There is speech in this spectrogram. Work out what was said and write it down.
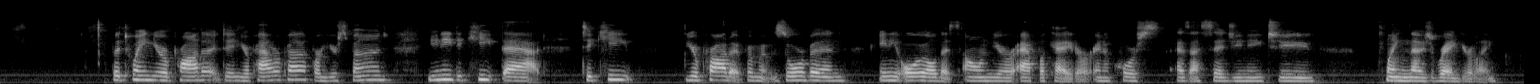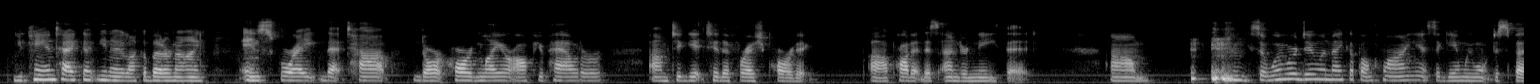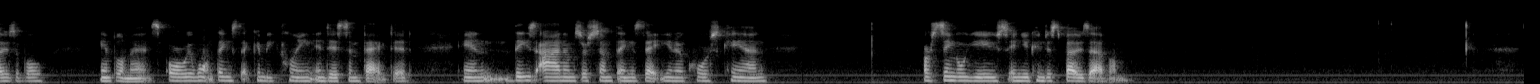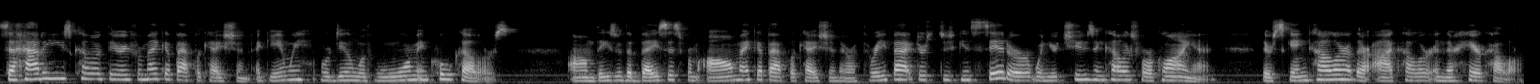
between your product and your powder puff or your sponge, you need to keep that to keep your product from absorbing any oil that's on your applicator. And of course, as I said, you need to clean those regularly. You can take a, you know, like a butter knife and scrape that top dark hardened layer off your powder um, to get to the fresh product, uh, product that's underneath it. Um, so when we're doing makeup on clients, again, we want disposable implements or we want things that can be clean and disinfected. And these items are some things that, you know, of course, can are single use and you can dispose of them. So how to use color theory for makeup application. Again, we, we're dealing with warm and cool colors. Um, these are the basis from all makeup application. There are three factors to consider when you're choosing colors for a client. Their skin color, their eye color, and their hair color.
